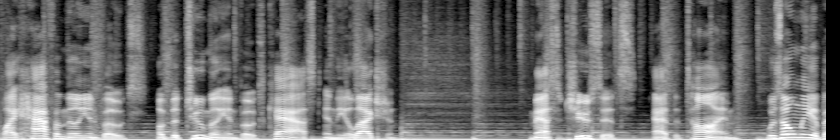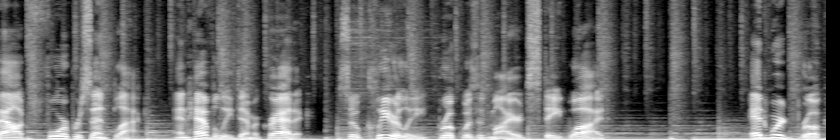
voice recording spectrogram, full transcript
by half a million votes of the two million votes cast in the election. Massachusetts, at the time, was only about 4% black and heavily Democratic, so clearly Brooke was admired statewide. Edward Brooke,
